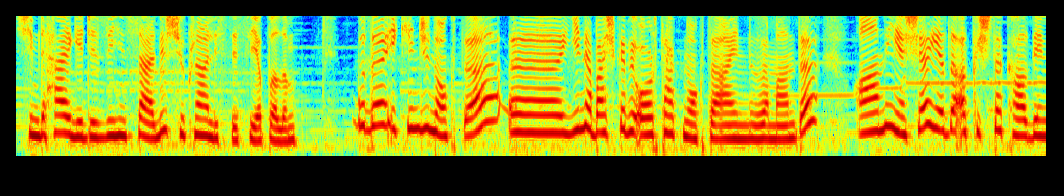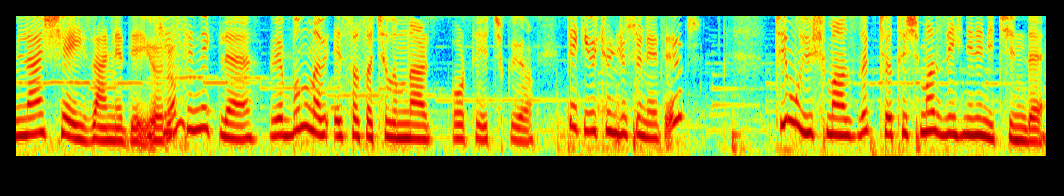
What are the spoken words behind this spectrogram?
Şimdi her gece zihinsel bir şükran listesi yapalım. Bu da ikinci nokta. Ee, yine başka bir ortak nokta aynı zamanda. Anı yaşa ya da akışta kal denilen şey zannediyorum. Kesinlikle ve bununla esas açılımlar ortaya çıkıyor. Peki üçüncüsü nedir? Tüm uyuşmazlık çatışma zihninin içinde.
